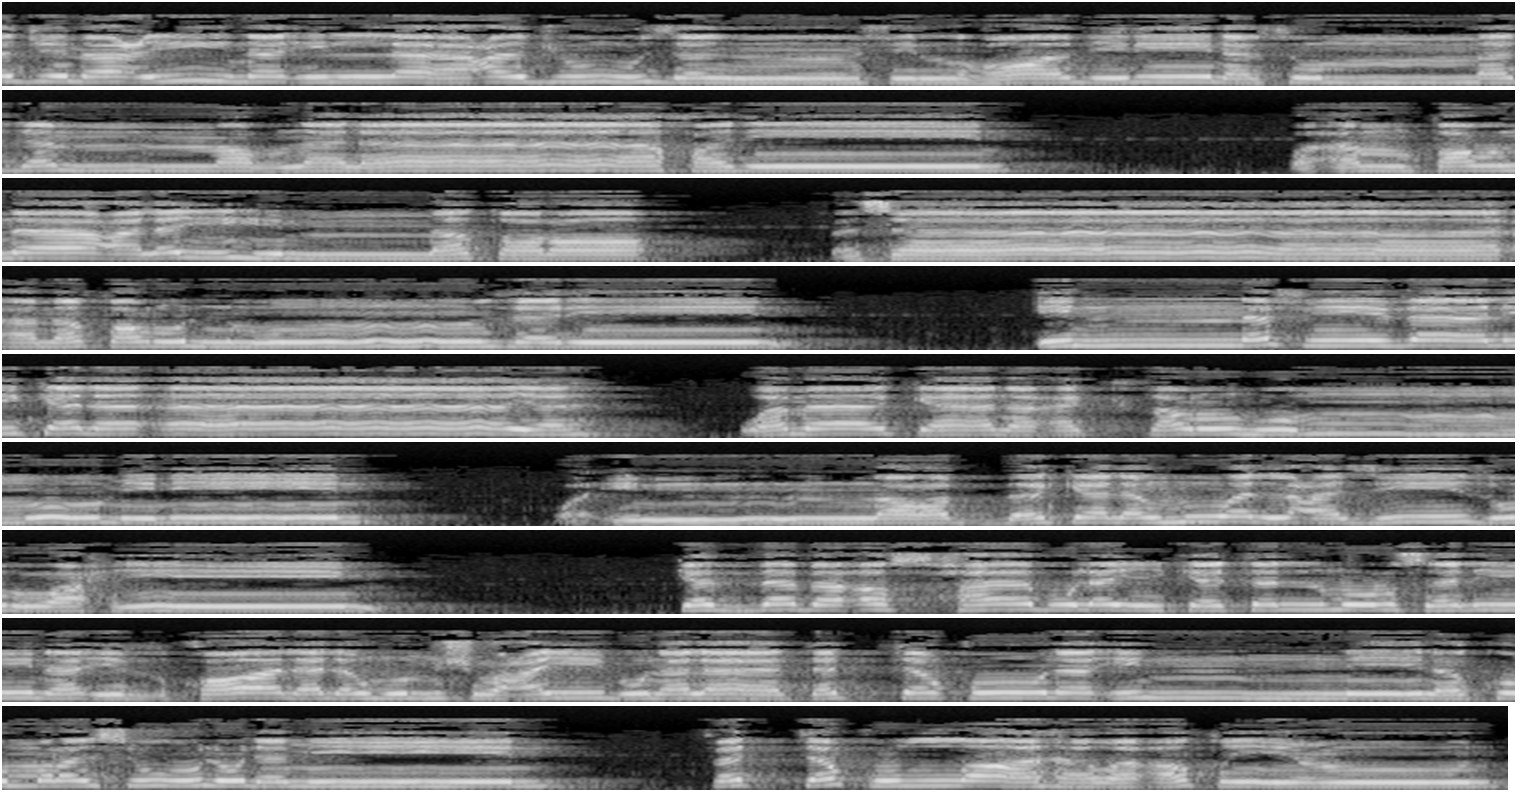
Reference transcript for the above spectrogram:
أجمعين إلا عجوزا في الغابرين ثم دمرنا الآخرين وأمطرنا عليهم مطرا فساء مطر المنذرين إن في ذلك لآية وما كان أكثرهم مؤمنين وإن ربك لهو العزيز الرحيم كذب أصحاب ليكة المرسلين إذ قال لهم شعيب لا تتقون إني لكم رسول أمين فاتقوا الله وأطيعون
